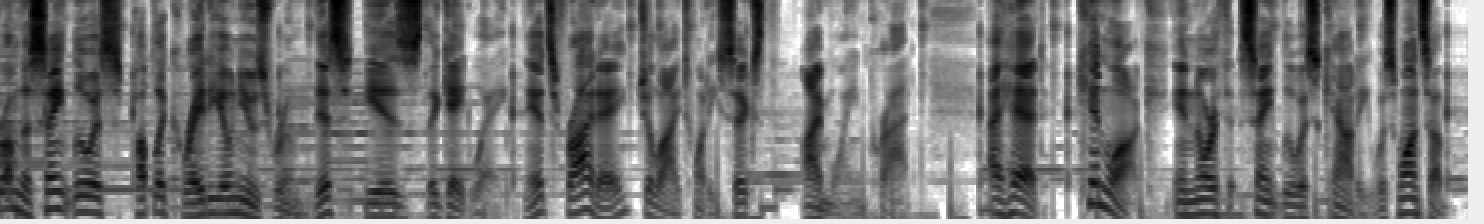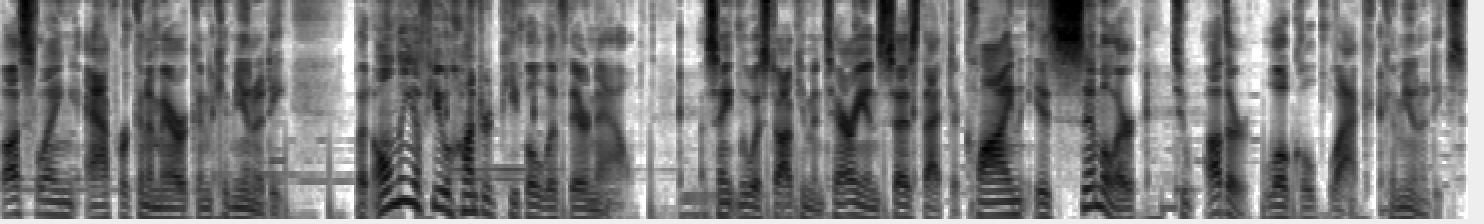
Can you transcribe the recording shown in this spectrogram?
From the St. Louis Public Radio Newsroom, this is The Gateway. It's Friday, July 26th. I'm Wayne Pratt. Ahead, Kinloch in North St. Louis County was once a bustling African American community, but only a few hundred people live there now. A St. Louis documentarian says that decline is similar to other local black communities.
